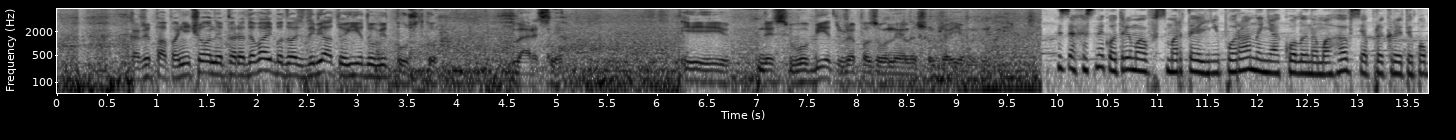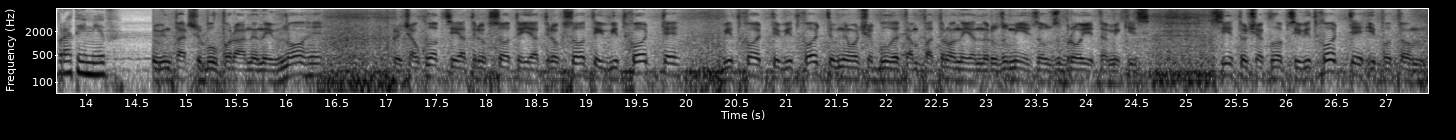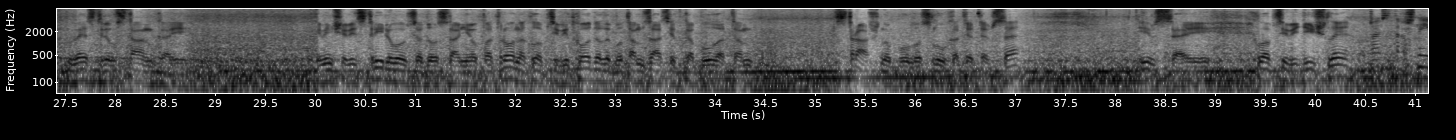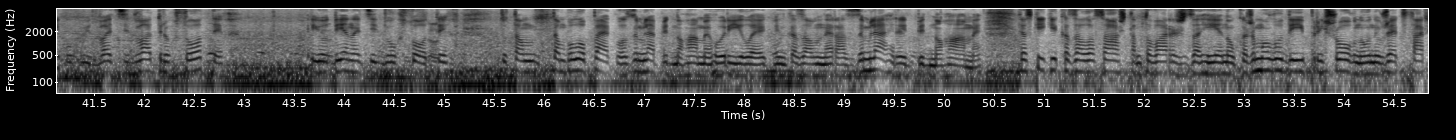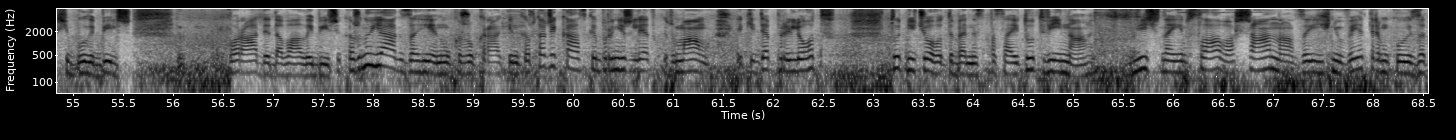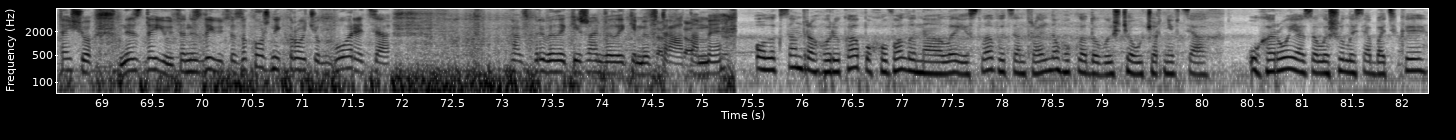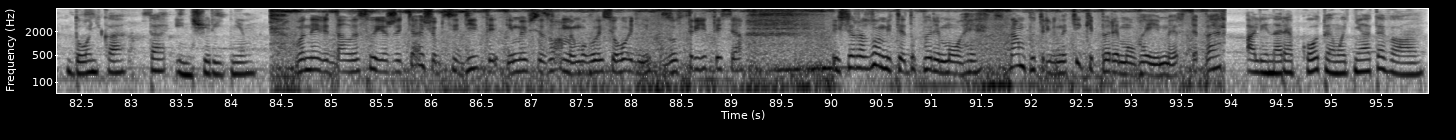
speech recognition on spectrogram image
Каже, папа, нічого не передавай, бо 29-го їду в відпустку вересня. І десь в обід вже позвонили, що вже його немає. Захисник отримав смертельні поранення, коли намагався прикрити побратимів. Він перший був поранений в ноги. Кричав, хлопці, я 300, я 300, відходьте, відходьте, відходьте. В нього ще були там патрони, я не розумію, за зброї там якісь сіточа, хлопці, відходьте, і потім вистріл з танка. І, і він ще відстрілювався до останнього патрона. Хлопці відходили, бо там засідка була, там страшно було слухати те все. І все. І хлопці відійшли. Страшний був і 22 трьохсотих і 11 двохсотих. То там, там було пекло, земля під ногами горіла, як він казав не раз. Земля горить під ногами. Я скільки казала Саш, там товариш загинув. Каже, молодий прийшов, ну вони вже як старші були більш поради давали більше. Кажу, ну як загинув? Кажу, кракін. Кажу, та ж і каски, бронежилет. Кажу, мама, як іде прильот, тут нічого тебе не спасає, тут війна. Вічна їм слава, шана за їхню витримку і за те, що не здаються, не здаються. За кожний крочок борються. На превеликий жаль, великими втратами. Олександра Горюка поховали на алеї слави центрального кладовища у Чернівцях. У героя залишилися батьки, донька та інші рідні. Вони віддали своє життя, щоб ці діти, і ми всі з вами могли сьогодні зустрітися і всі разом іти до перемоги. Нам потрібна тільки перемога і мир тепер. Аліна Рябко, теми дня ТВА.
